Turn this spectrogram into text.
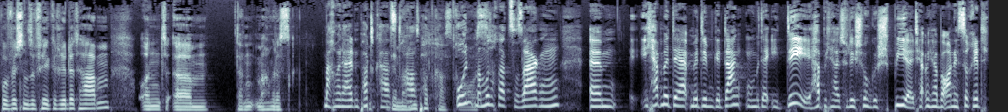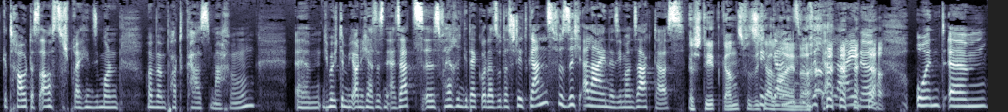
wo wir schon so viel geredet haben. Und ähm, dann machen wir das machen wir da halt einen Podcast Wir draus. einen Podcast Und draus. man muss auch dazu sagen, ähm, ich habe mit der mit dem Gedanken, mit der Idee, habe ich natürlich schon gespielt. Ich habe mich aber auch nicht so richtig getraut, das auszusprechen. Simon, wollen wir einen Podcast machen? Ähm, ich möchte mich auch nicht, dass es ein Ersatz ist, Feriengedeck oder so. Das steht ganz für sich alleine. Simon sagt das. Es steht ganz für sich steht alleine. Ganz für sich alleine. Und ähm,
